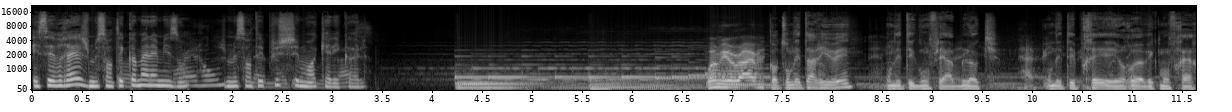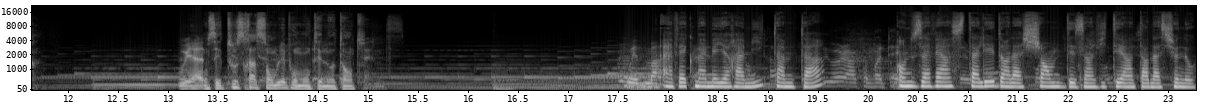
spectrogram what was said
Et c'est vrai, je me sentais comme à la maison. Je me sentais plus chez moi qu'à l'école. Quand on est arrivé, on était gonflé à bloc. On était prêts et heureux avec mon frère. On s'est tous rassemblés pour monter nos tentes. Avec ma meilleure amie, Tamta, on nous avait installés dans la chambre des invités internationaux.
